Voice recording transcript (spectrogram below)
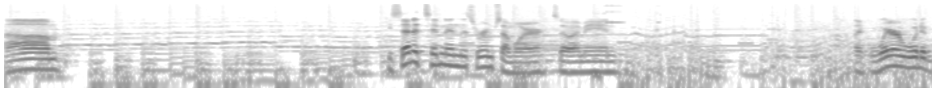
Um. He said it's hidden in this room somewhere, so I mean... Like, where would it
